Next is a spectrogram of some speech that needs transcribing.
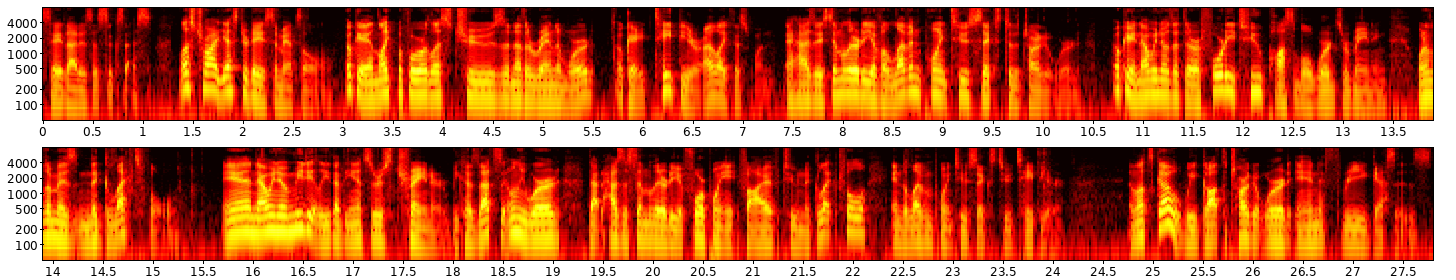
say that is a success. Let's try yesterday's Semantle. Okay, and like before, let's choose another random word. Okay, tapir, I like this one. It has a similarity of 11.26 to the target word. Okay, now we know that there are 42 possible words remaining. One of them is neglectful. And now we know immediately that the answer is trainer, because that's the only word that has a similarity of 4.85 to neglectful and 11.26 to tapir. And let's go, we got the target word in three guesses.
